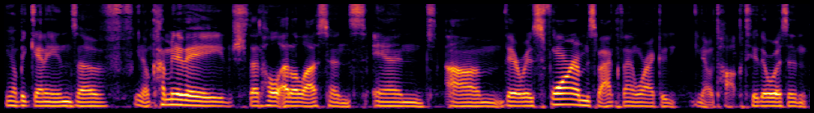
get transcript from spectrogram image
you know beginnings of you know coming of age that whole adolescence. And um, there was forums back then where i could you know talk to. There wasn't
